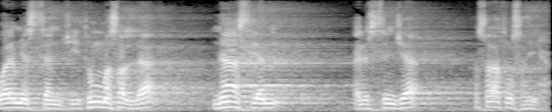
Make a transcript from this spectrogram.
ولم يستنجي ثم صلى ناسيا الاستنجاء فصلاته صحيحة.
